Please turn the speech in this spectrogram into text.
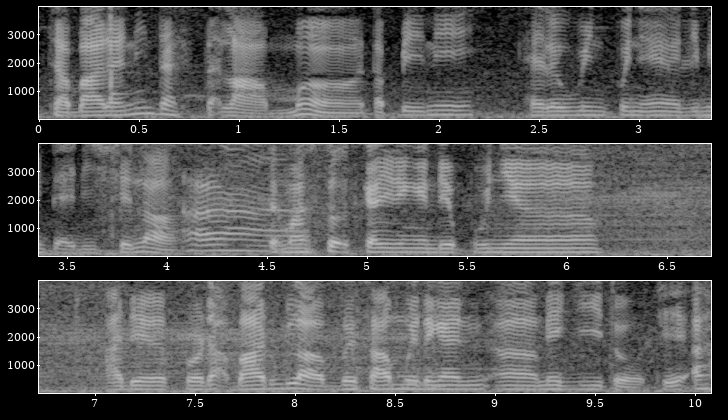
cabaran ni dah start lama tapi ni Halloween punya limited edition lah. Ah. Termasuk sekali dengan dia punya ada produk baru lah bersama dengan uh, Maggie tu. Cik ah,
